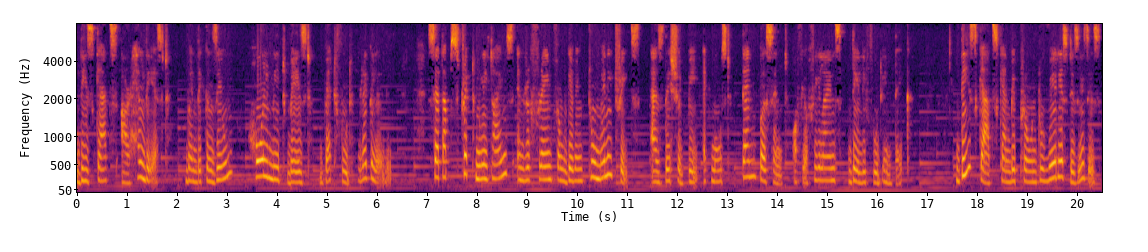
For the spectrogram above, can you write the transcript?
These cats are healthiest when they consume whole meat based wet food regularly. Set up strict meal times and refrain from giving too many treats as they should be at most 10% of your feline's daily food intake. These cats can be prone to various diseases,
